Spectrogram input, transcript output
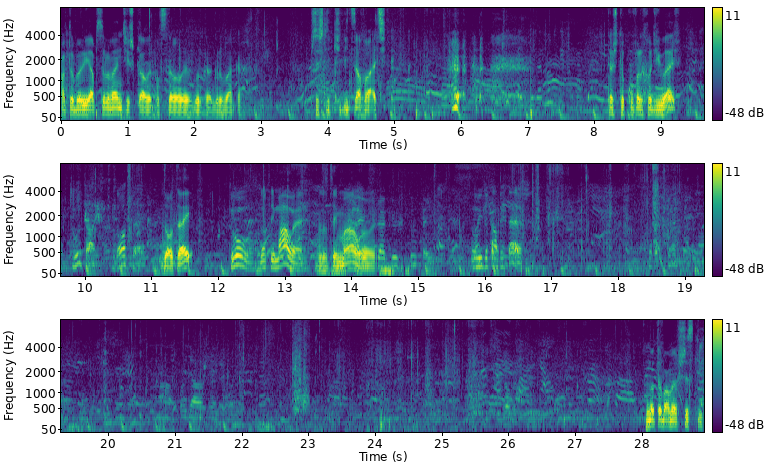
A to byli absolwenci szkoły podstawowej w Górkach Grubakach. Przyszli kibicować. Też to kufel chodziłeś? Tutaj, do tej. Do tej? Tu, do tej małej. No Do tej małej. No i do tamtej też. No to mamy wszystkich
